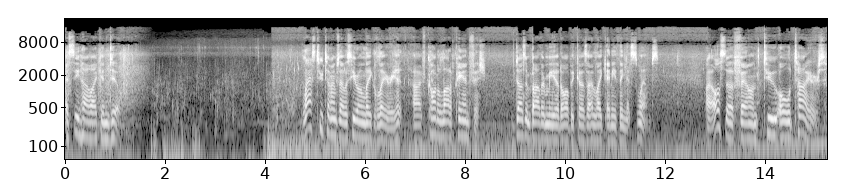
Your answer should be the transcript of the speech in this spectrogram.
and see how I can do. Last two times I was here on Lake Lariat, I've caught a lot of panfish. Doesn't bother me at all because I like anything that swims. I also found two old tires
